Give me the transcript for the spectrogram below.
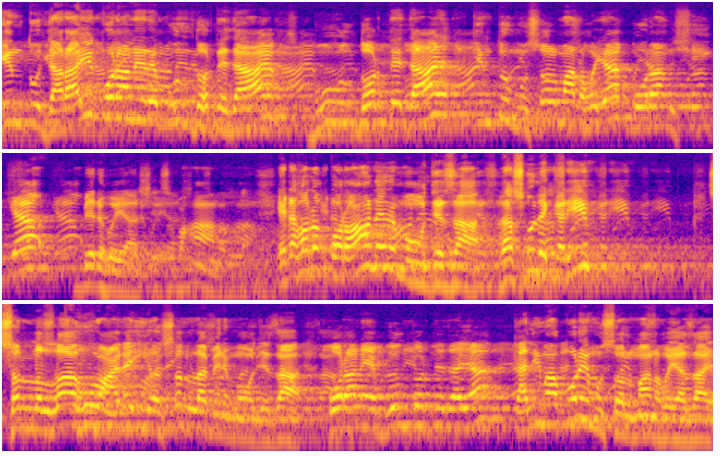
কিন্তু যারাই কোরআনের ভুল ধরতে যায়, ভুল ধরতে যায়, কিন্তু মুসলমান হইয়া কোরআন শিখা বের হয়ে আসে। এটা হলো কোরআনের মজেজা। রাসূল করিম সাল্লাল্লাহু আলাইহি ওয়াসাল্লামের মুজিজা। কোরআনে ভুল ধরতে যায়া কালিমা পড়ে মুসলমান হয়ে যায়।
